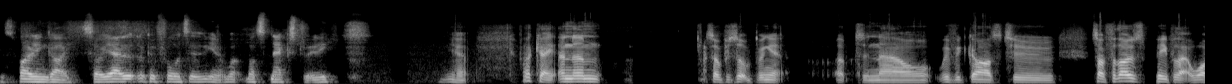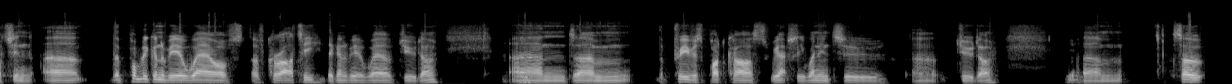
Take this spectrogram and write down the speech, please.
inspiring guy. So yeah, looking forward to you know what, what's next really. Yeah. Okay. And um, so if we sort of bring it up to now with regards to so for those people that are watching, uh, they're probably going to be aware of of karate. They're going to be aware of judo, and um, the previous podcast we actually went into uh, judo. Yeah. Um, so,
